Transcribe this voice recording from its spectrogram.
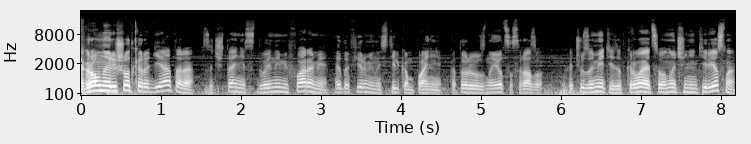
Огромная решетка радиатора в сочетании с двойными фарами – это фирменный стиль компании, который узнается сразу. Хочу заметить, открывается он очень интересно.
